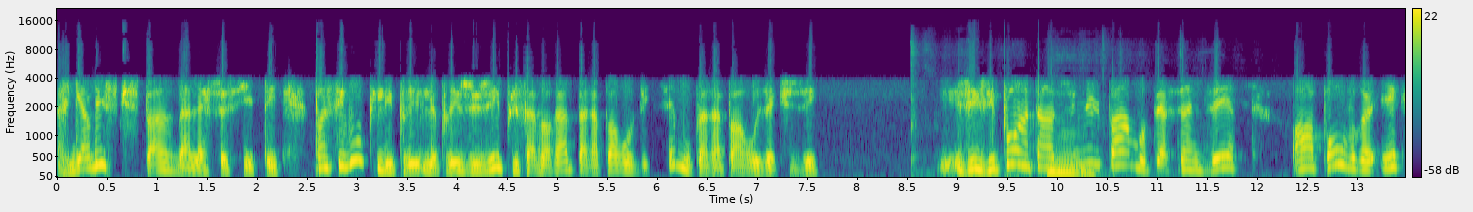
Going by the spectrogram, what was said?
regardez ce qui se passe dans la société. Pensez-vous que les pré- le préjugé est plus favorable par rapport aux victimes ou par rapport aux accusés? J'ai j'ai pas entendu Hmm. nulle part, moi, personne dire Ah, pauvre X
